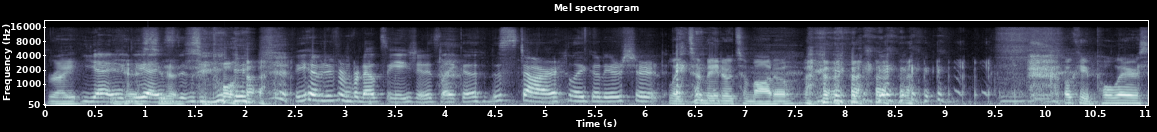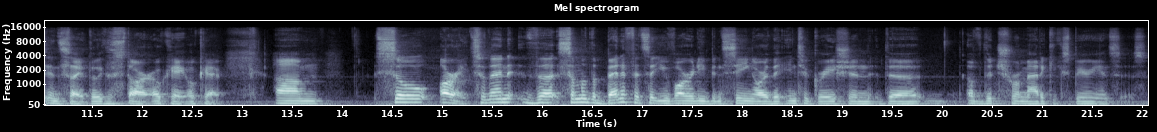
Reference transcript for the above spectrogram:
right? Yeah, yes. yes. you have a different pronunciation. It's like a the star, like on your shirt. Like tomato, tomato. okay, Polaris insight, like the star. Okay, okay. Um, so, all right. So then, the some of the benefits that you've already been seeing are the integration the of the traumatic experiences.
